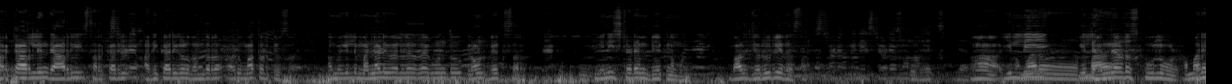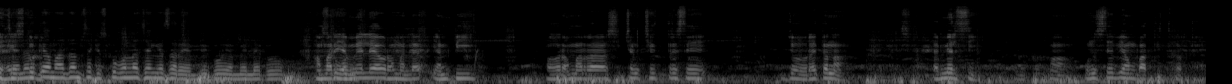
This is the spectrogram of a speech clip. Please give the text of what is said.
ಸರ್ಕಾರದಿಂದ ಯಾರು ಸರ್ಕಾರಿ ಅಧಿಕಾರಿಗಳು ಬಂದ್ರೆ ಅವ್ರಿಗೆ ಮಾತಾಡ್ತೇವೆ ಸರ್. ನಮಗೆ ಇಲ್ಲಿ ಮನ್ನಳ್ಳಿ ಒಂದು ಗ್ರೌಂಡ್ ಬೇಕು ಸರ್. ಮಿನಿ ಸ್ಟೇಡಿಯಂ ಬೇಕು ನಮಗೆ. ಭಾಳ ಜರೂರಿ ಇದೆ ಸರ್. हाँ स्कूल हमारे किसको बोलना चाहेंगे सर? एम पी को एम एल ए को? हमारे एम एल ए और हमारे एम पी और हमारा शिक्षण क्षेत्र से जो रहता ना एम एल सी हाँ उनसे भी हम बातचीत करते हैं।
